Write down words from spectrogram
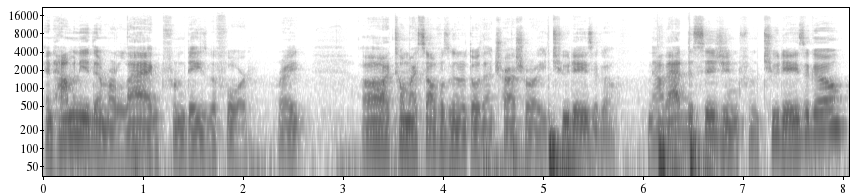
and how many of them are lagged from days before, right? Oh, I told myself I was going to throw that trash away two days ago. Now that decision from two days ago,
